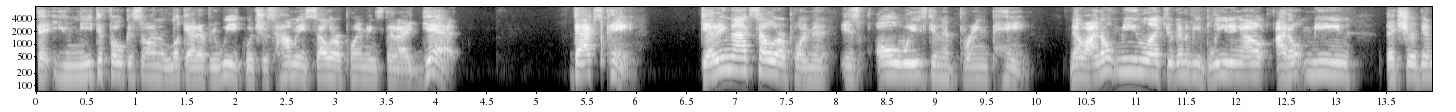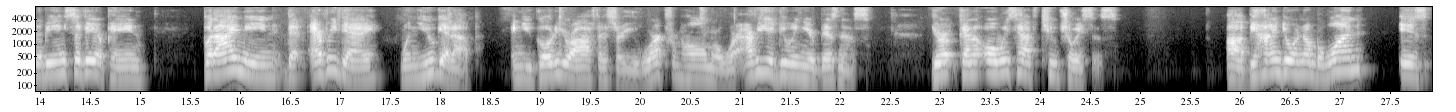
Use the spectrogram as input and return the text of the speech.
that you need to focus on and look at every week, which is how many seller appointments that I get, that's pain. Getting that seller appointment is always going to bring pain. Now, I don't mean like you're going to be bleeding out. I don't mean that you're going to be in severe pain, but I mean that every day when you get up and you go to your office or you work from home or wherever you're doing your business, you're going to always have two choices. Uh, behind door number one is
